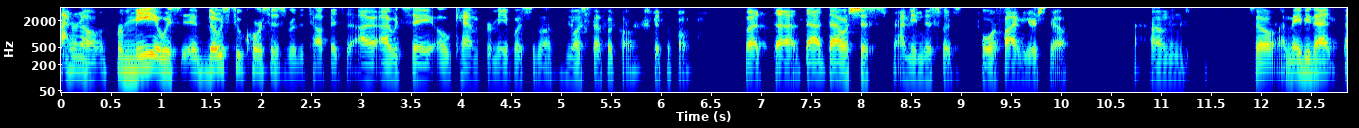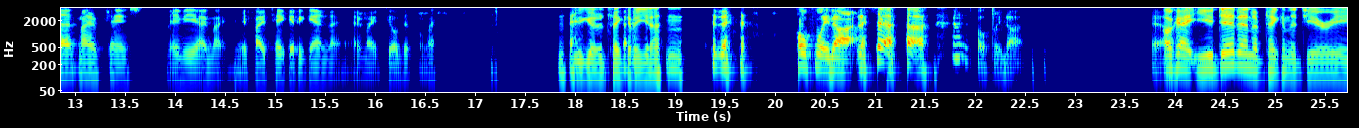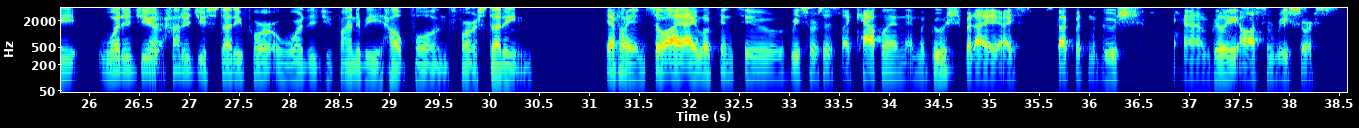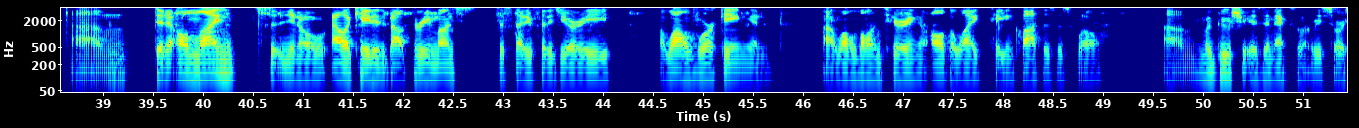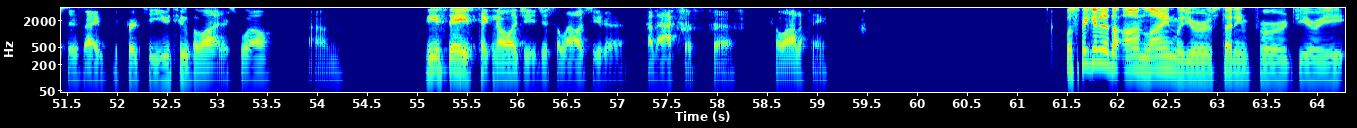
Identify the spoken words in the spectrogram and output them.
I don't know. For me, it was those two courses were the toughest. I, I would say OChem for me was the most difficult. Difficult, but uh, that that was just. I mean, this was four or five years ago. Um, so uh, maybe that that might have changed. Maybe I might, if I take it again, I, I might feel differently. you gonna take it again? Hopefully not. Hopefully not. Yeah. Okay, you did end up taking the GRE. What did you? Yeah. How did you study for, or what did you find to be helpful as far as studying? Definitely. So I, I looked into resources like Kaplan and Magoosh, but I, I stuck with Magoosh. Um, really awesome resource. Um, did it online. You know, allocated about three months to study for the GRE uh, while working and uh, while volunteering, all the like, taking classes as well. Um, Magoosh is an excellent resource. I refer to YouTube a lot as well. Um, these days, technology just allows you to have access to, to a lot of things. Well, speaking of the online, when you were studying for GRE,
